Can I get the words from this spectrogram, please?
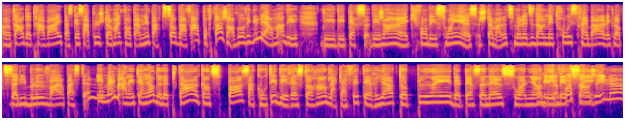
un quart de travail parce que ça peut justement être contaminé par toutes sortes d'affaires. Pourtant, j'en vois régulièrement des des des personnes, des gens euh, qui font des soins euh, justement là, tu me l'as dit dans le métro, ils se trimballent avec leurs petits habits bleus, verts, pastel. là. Et même à l'intérieur de l'hôpital, quand tu passes à côté des restaurants, de la cafétéria, t'as plein de personnel soignant, Ah, mais des ils médecins. pas changer là.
